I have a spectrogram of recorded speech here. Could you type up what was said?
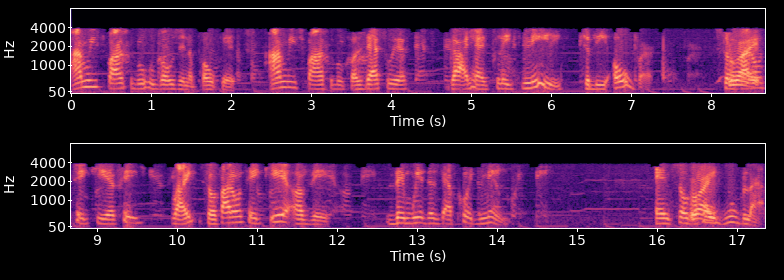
I'm responsible who goes in the pulpit. I'm responsible because that's where God has placed me to be over. So right. if I don't take care of it, right? So if I don't take care of it, then where does that put me? And so the right. whole group left.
